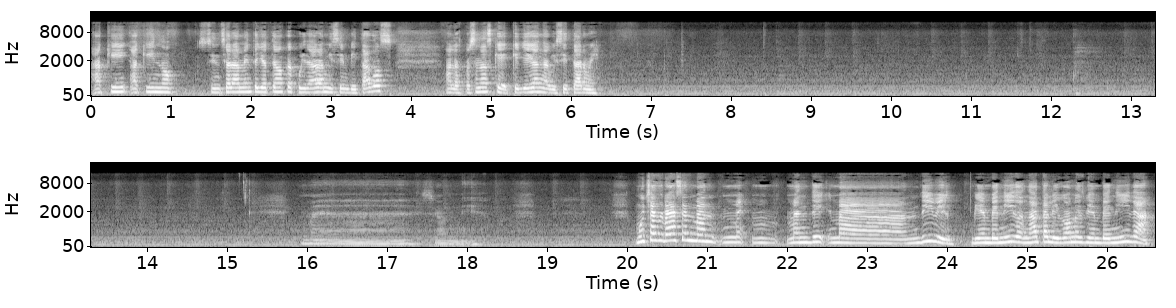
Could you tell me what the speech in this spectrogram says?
Aquí, aquí no. Sinceramente yo tengo que cuidar a mis invitados, a las personas que llegan a visitarme. Muchas gracias, Mandíbil. Bienvenido. Natalie Gómez, bienvenida.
